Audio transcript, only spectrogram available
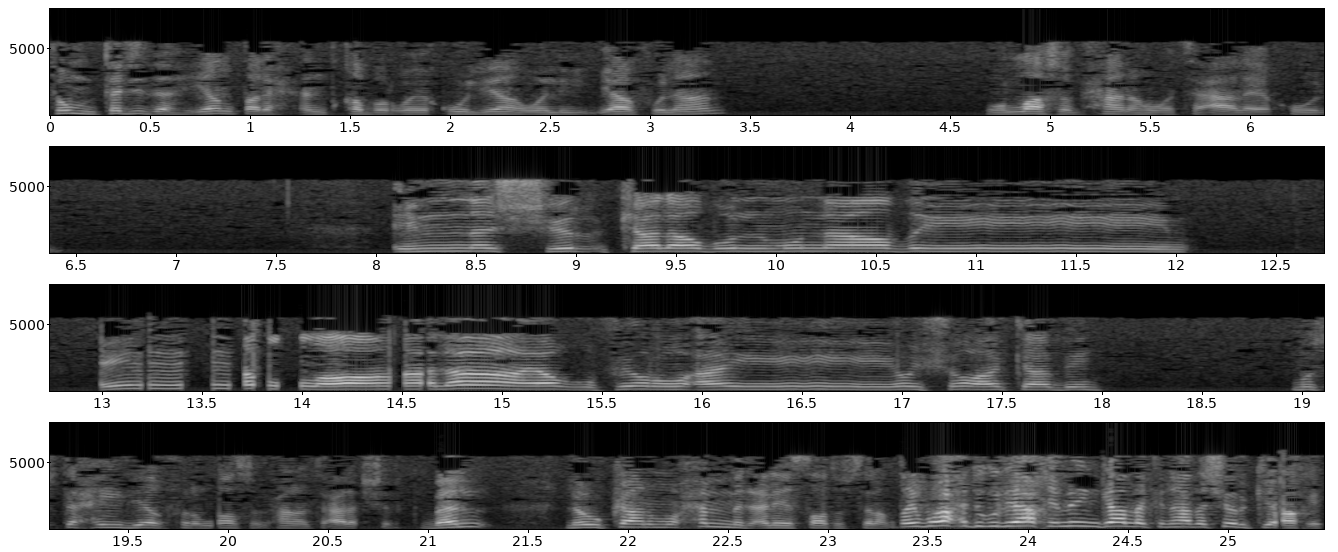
ثم تجده ينطرح عند قبر ويقول يا ولي يا فلان. والله سبحانه وتعالى يقول إن الشرك لظلم عظيم. إن الله لا يغفر أن يشرك به. مستحيل يغفر الله سبحانه وتعالى الشرك. بل لو كان محمد عليه الصلاة والسلام. طيب واحد يقول يا أخي مين قال لك إن هذا شرك يا أخي؟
